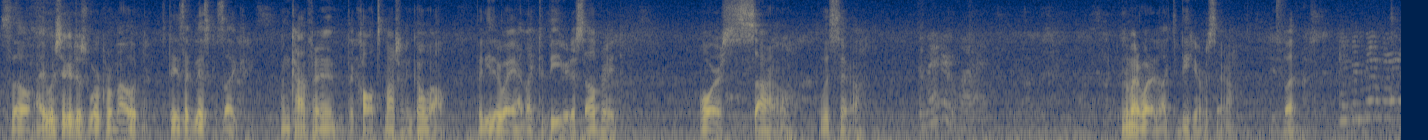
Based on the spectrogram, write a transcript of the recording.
So I wish I could just work remote days like this, cause like I'm confident the call tomorrow's gonna go well. But either way, I'd like to be here to celebrate or sorrow with Sarah. No matter what, No matter what, I'd like to be here with Sarah. But and no matter,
